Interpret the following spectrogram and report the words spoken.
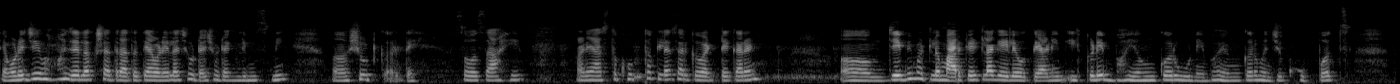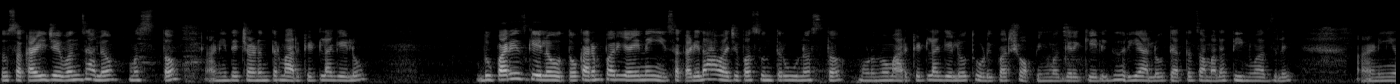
त्यामुळे जेव्हा माझ्या लक्षात राहतं त्यावेळेला छोट्या छोट्या ग्लिम्स मी शूट करते. सो असं आहे. आणि आज तर खूप थकल्यासारखं वाटते कारण जे मी म्हटलं मार्केटला गेले होते आणि इकडे भयंकर ऊन आहे. भयंकर म्हणजे खूपच. सो सकाळी जेवण झालं मस्त आणि त्याच्यानंतर मार्केटला गेलो. दुपारीच गेलो होतो कारण पर्याय नाही सकाळी दहा वाजेपासून तर ऊन असतं. म्हणून मग मार्केटला गेलो थोडीफार शॉपिंग वगैरे केली. घरी आलो त्यातच आम्हाला तीन वाजले. आणि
